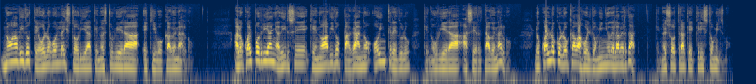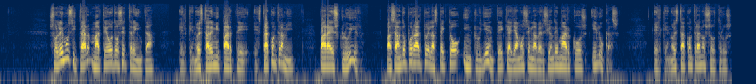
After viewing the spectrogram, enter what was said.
no ha habido teólogo en la historia que no estuviera equivocado en algo. A lo cual podría añadirse que no ha habido pagano o incrédulo que no hubiera acertado en algo, lo cual lo coloca bajo el dominio de la verdad, que no es otra que Cristo mismo. Solemos citar Mateo 12:30, el que no está de mi parte está contra mí, para excluir, pasando por alto el aspecto incluyente que hallamos en la versión de Marcos y Lucas. El que no está contra nosotros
